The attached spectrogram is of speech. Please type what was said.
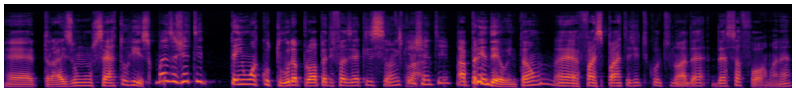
É, traz um certo risco. Mas a gente tem uma cultura própria de fazer aquisição e claro. que a gente aprendeu. Então, é, faz parte a gente continuar de, dessa forma, né?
